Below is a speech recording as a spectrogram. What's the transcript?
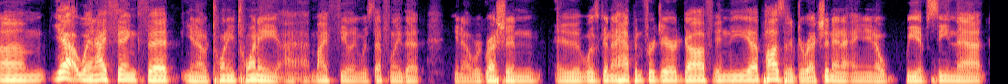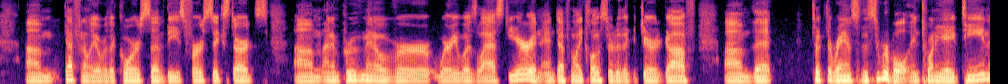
Um, yeah, when I think that, you know, 2020, I, my feeling was definitely that, you know, regression uh, was going to happen for Jared Goff in the uh, positive direction. And, and, you know, we have seen that um, definitely over the course of these first six starts, um, an improvement over where he was last year, and, and definitely closer to the Jared Goff um, that took the Rams to the Super Bowl in 2018.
